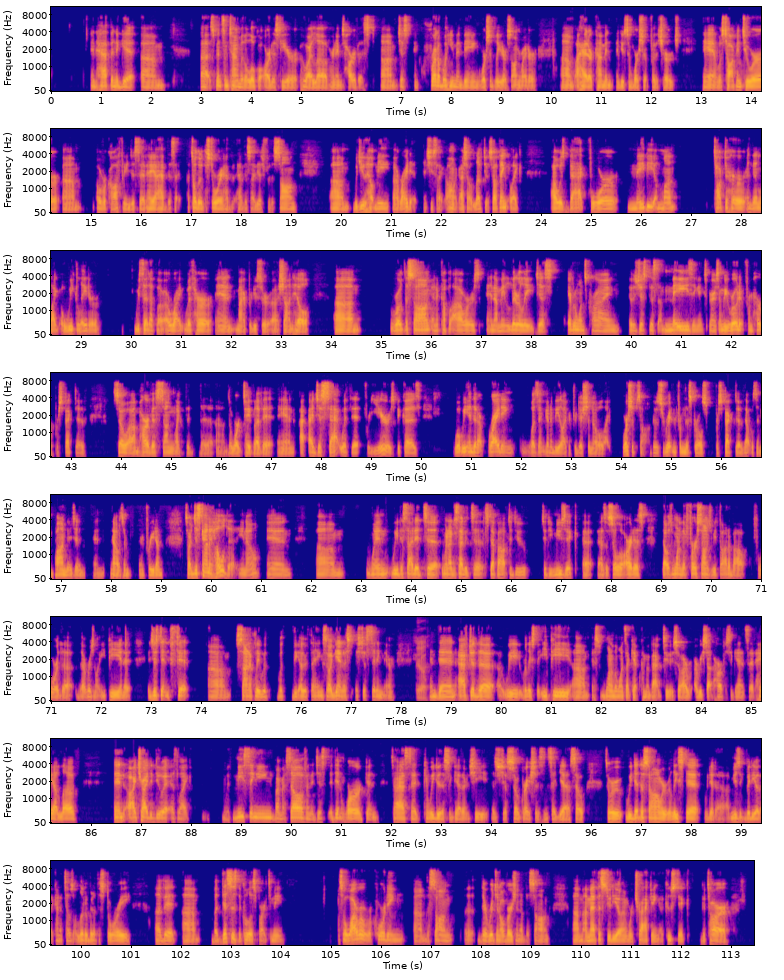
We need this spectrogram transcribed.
and happened to get um, uh, spent some time with a local artist here who I love. Her name's Harvest. Um, just incredible human being, worship leader, songwriter um, I had her come and, and, do some worship for the church and was talking to her um, over coffee and just said, Hey, I have this. I told her the story. I have, have this idea for the song. Um, would you help me uh, write it? And she's like, Oh my gosh, I would love to. So I think like I was back for maybe a month, talked to her, and then like a week later, we set up a, a write with her and my producer, uh, Sean Hill. Um, wrote the song in a couple hours. And I mean, literally just everyone's crying. It was just this amazing experience, and we wrote it from her perspective. So um, Harvest sung like the the um, the work tape of it, and I, I, just sat with it for years because what we ended up writing wasn't going to be like a traditional like worship song. It was written from this girl's perspective that was in bondage and and now is in, in freedom. So I just kind of held it, you know, and um, when we decided to when I decided to step out to do to do music uh, as a solo artist, that was one of the first songs we thought about for the the original EP, and it it just didn't fit um, sonically with with the other things. So again, it's it's just sitting there. Yeah. And then after the we released the EP, um, it's one of the ones I kept coming back to. So I, I reached out to Harvest again and said, "Hey, I love," and I tried to do it as like with me singing by myself, and it just it didn't work. And so I asked, said, "Can we do this together?" And she is just so gracious and said, "Yeah." So so we, we did the song, we released it, we did a, a music video that kind of tells a little bit of the story of it. Um, but this is the coolest part to me. So while we're recording um, the song, uh, the original version of the song, um, I'm at the studio and we're tracking acoustic guitar,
